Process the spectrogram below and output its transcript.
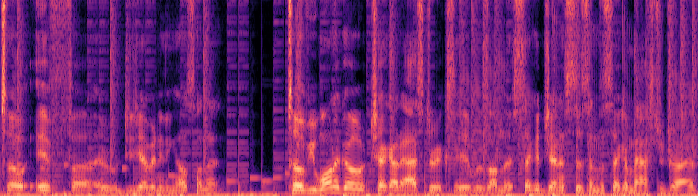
So, if uh, did you have anything else on that? So, if you want to go check out Asterix, it was on the Sega Genesis and the Sega Master Drive,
